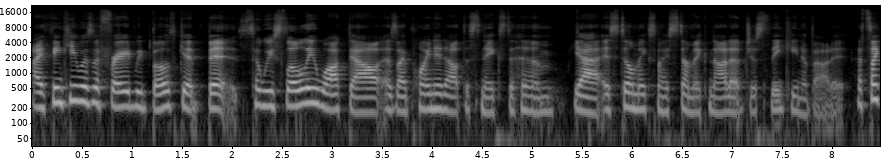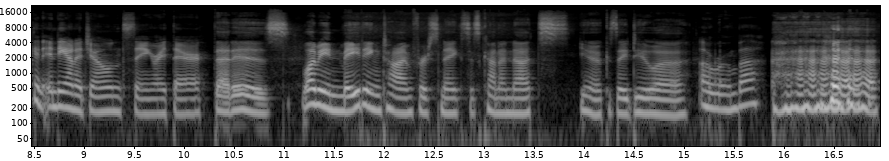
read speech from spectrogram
I think he was afraid we'd both get bit, so we slowly walked out as I pointed out the snakes to him. Yeah, it still makes my stomach knot up just thinking about it. That's like an Indiana Jones thing right there. That is. Well, I mean, mating time for snakes is kind of nuts, you know, because they do a. A Rhumba?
